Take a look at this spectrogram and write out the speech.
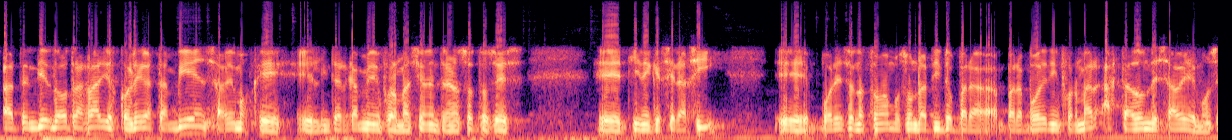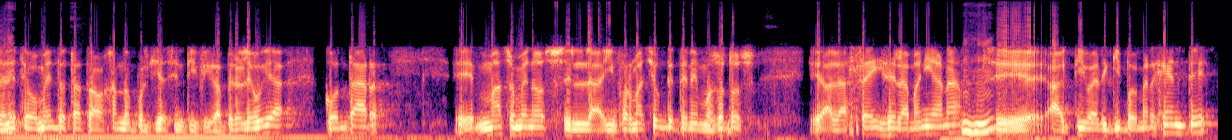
atendiendo a otras radios, colegas también. Sabemos que el intercambio de información entre nosotros es eh, tiene que ser así. Eh, por eso nos tomamos un ratito para, para poder informar hasta donde sabemos. En este momento está trabajando Policía Científica, pero le voy a contar eh, más o menos la información que tenemos. Nosotros a las 6 de la mañana se activa el equipo emergente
